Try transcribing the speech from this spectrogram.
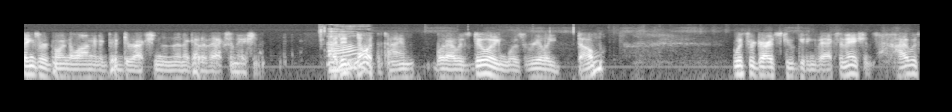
things were going along in a good direction, and then I got a vaccination. I didn't know at the time what I was doing was really dumb with regards to getting vaccinations. I was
